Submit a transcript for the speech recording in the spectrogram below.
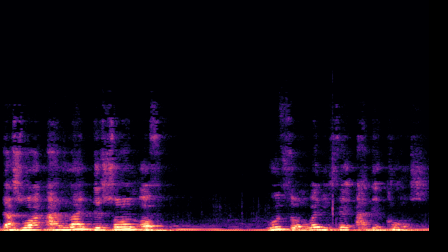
That's why I like the song of Woodson when he said, At the cross,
